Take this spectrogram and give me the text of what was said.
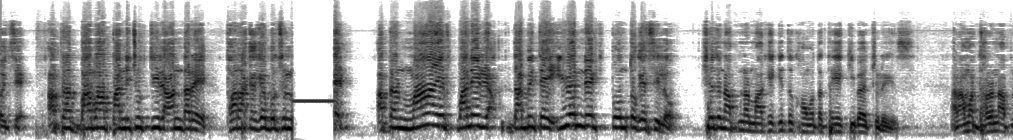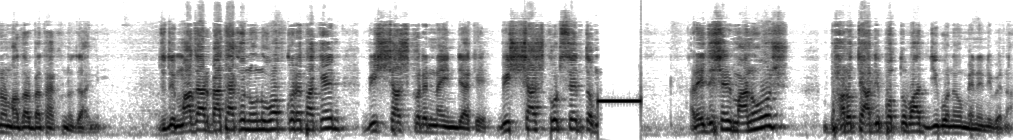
হয়েছে। আপনার বাবা পানি চুক্তির আন্ডারে ফারাকাকে বলছিল, আপনার মা পানির দাবিতে ইউএন পর্যন্ত গেছিল। সেজন্য আপনার মাকে কিন্তু ক্ষমতা থেকে কীভাবে চলে গেছে? আর আমার ধারণা আপনার মাদার ব্যথা এখনও যায়নি। যদি মাজার ব্যথা এখন অনুভব করে থাকেন, বিশ্বাস করেন না ইন্ডিয়াকে। বিশ্বাস করছেন তো আর এই দেশের মানুষ ভারতে আধিপত্যবাদ জীবনেও মেনে নিবে না।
